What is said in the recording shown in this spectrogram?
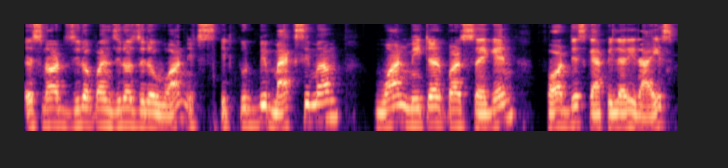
is not 0.001 it's it could be maximum 1 meter per second for this capillary rise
